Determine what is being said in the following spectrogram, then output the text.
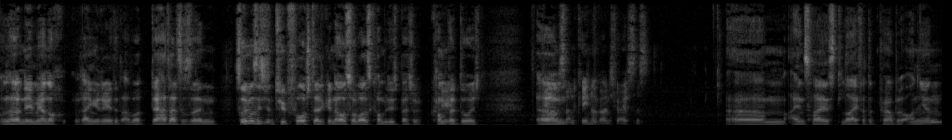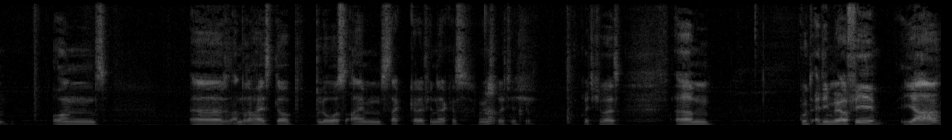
Und hat dann nebenher noch reingeredet, aber der hat halt so sein, so wie man sich den Typ vorstellt, genau so war das Comedy Special. Komplett durch. Okay, Ähm, Interessant, kenn ich noch gar nicht, wie heißt das? ähm, eins heißt Life at the Purple Onion und äh, das andere heißt, glaub, bloß I'm Zack Galifianakis, wenn ich Ah, es richtig, richtig weiß. Ähm, gut, Eddie Murphy, ja,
